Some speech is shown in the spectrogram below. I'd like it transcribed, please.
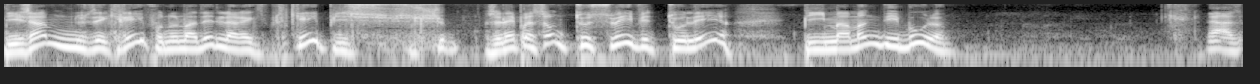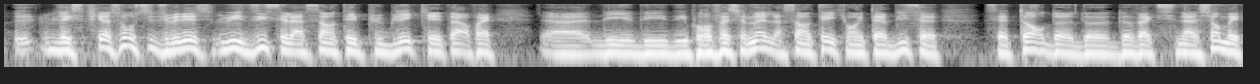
les gens nous écrivent, il faut nous demander de leur expliquer, puis j'ai l'impression de tout suivre et de tout lire, puis il m'en manque des bouts, là. Euh, L'explication aussi du ministre, lui, il dit que c'est la santé publique qui est, enfin, euh, des, des, des professionnels de la santé qui ont établi ce- cet ordre de, de vaccination. Mais,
